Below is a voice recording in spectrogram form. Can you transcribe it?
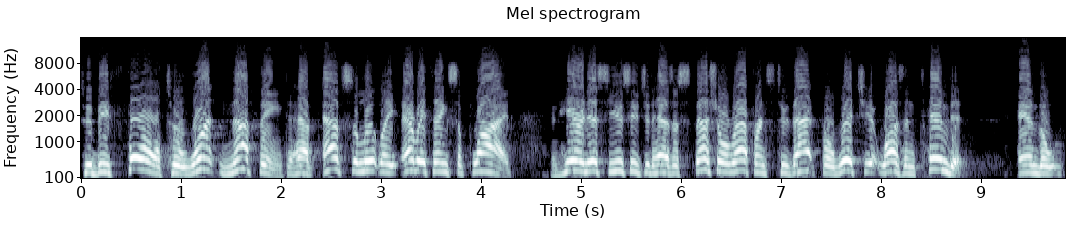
to be full, to want nothing, to have absolutely everything supplied. And here in this usage, it has a special reference to that for which it was intended. And the,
